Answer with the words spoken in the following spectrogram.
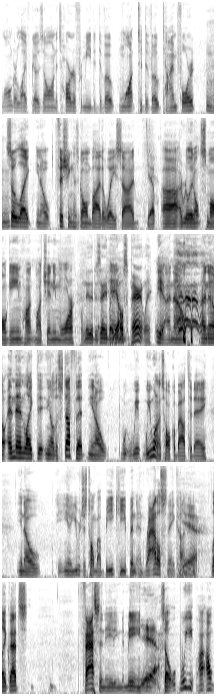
longer life goes on, it's harder for me to devote want to devote time for it. Mm-hmm. So like you know, fishing has gone by the wayside. Yep. Uh, I really don't small game hunt much anymore. Well, neither does anybody and, else apparently. Yeah, I know, I know. And then like the you know the stuff that you know we we want to talk about today. You know, you know, you were just talking about beekeeping and rattlesnake hunting. Yeah. Like that's fascinating to me. Yeah. So we, I'm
